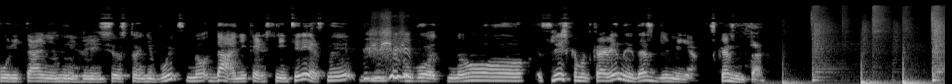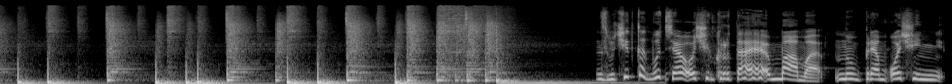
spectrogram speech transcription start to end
пуританин или еще что-нибудь. Но да, они, конечно, интересные, вот, но слишком откровенные даже для меня, скажем так. Звучит, как будто у тебя очень крутая мама. Ну, прям очень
